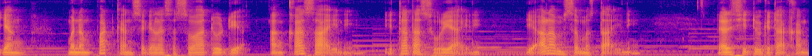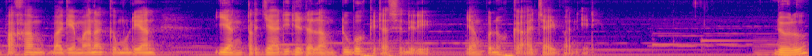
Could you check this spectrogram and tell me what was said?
yang menempatkan segala sesuatu di angkasa ini, di tata surya ini, di alam semesta ini, dari situ kita akan paham bagaimana kemudian yang terjadi di dalam tubuh kita sendiri yang penuh keajaiban ini. Dulu,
